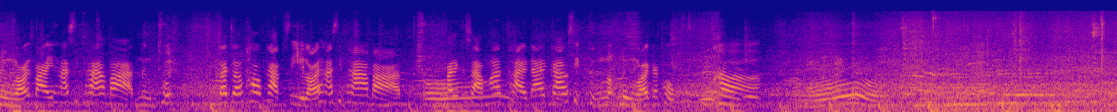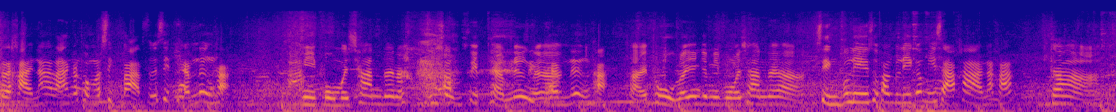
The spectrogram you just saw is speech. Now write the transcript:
100ใบ55 บาท 1 ชุด ก็จะเท่ากับ 455 บาทโอ้มันสามารถขายได้ 90ถึง100 กระทงค่ะอืมแต่ขายหน้าร้านกระทงละ10 บาท ซื้อ 10 แถมหนึ่งค่ะ มีโปรโมชั่นด้วยนะคุณผู้ชมสิบแถมหนึ่งนะแถคะมหนึ่งค่ะ ขายถูกแล้วยังจะมีโปรโมชั่นด้วยค่ะ สิงห์บุรีสุพรรณบุรีก็มีสาขานะคะ ค่ะอืม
